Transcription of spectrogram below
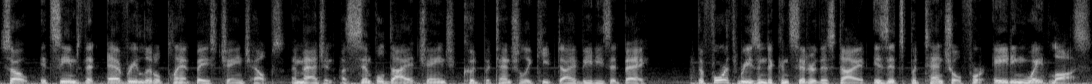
So, it seems that every little plant-based change helps. Imagine, a simple diet change could potentially keep diabetes at bay. The fourth reason to consider this diet is its potential for aiding weight loss.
